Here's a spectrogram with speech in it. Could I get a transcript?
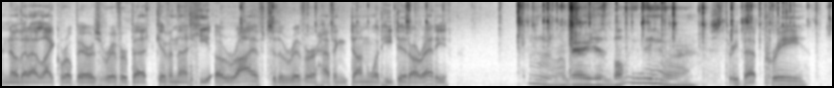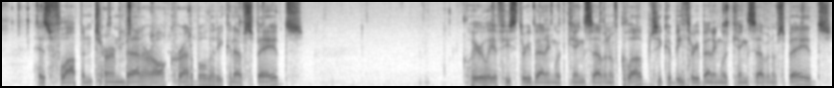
I know that I like Robert's river bet, given that he arrived to the river having done what he did already. Oh, Robert, you just bowling me, or His three bet pre, his flop and turn bet are all credible that he could have spades. Clearly, if he's three betting with king seven of clubs, he could be three betting with king seven of spades.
